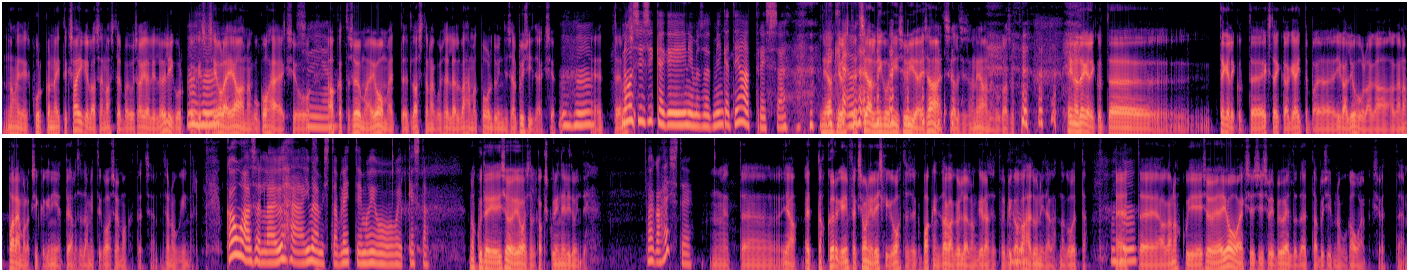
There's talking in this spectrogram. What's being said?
noh, näiteks kurk on näiteks haigelase, nastelpajus aialille õlikurk mm, -hmm. aga siis ei ole hea nagu kohe, eks ju, hakata sööma ja jooma, et, et lasta nagu sellel vähemalt pool tundi seal püsida, eks ju mm. -hmm. et no, no siis ikkagi inimesed, minge teatrisse jah, just, et seal niikuinii süüa ei saa, et seal siis on hea nagu kasutada. ei no tegelikult äh, tegelikult eh, eks ta ikkagi aitab eh, igal juhul, aga, aga noh, parem oleks ikkagi nii, et peale seda mitte kohe sööma hakata, et see on, see on nagu kindel. kaua selle ühe imemistableti mõju võib kesta? Noh, kui te ei söö, joo seal kaks kuni neli tundi. väga hästi et äh, jaa, et noh, kõrge infektsiooniriskiga kohta see pakendi tagaküljel on kirjas, et võib iga mm -hmm. kahe tunni tagant nagu võtta mm. -hmm. et äh, aga noh, kui ei söö ja ei joo, eks ju, siis võib ju eeldada, et ta püsib nagu kauem, eks ju, et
